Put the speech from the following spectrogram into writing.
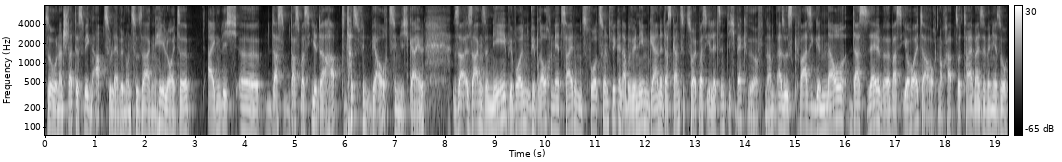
So, und anstatt deswegen abzuleveln und zu sagen, hey Leute, eigentlich äh, das, das, was ihr da habt, das finden wir auch ziemlich geil. Sa sagen sie, nee, wir wollen, wir brauchen mehr Zeit, um uns vorzuentwickeln, aber wir nehmen gerne das ganze Zeug, was ihr letztendlich wegwirft. Ne? Also ist quasi genau dasselbe, was ihr heute auch noch habt. So teilweise, wenn ihr so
